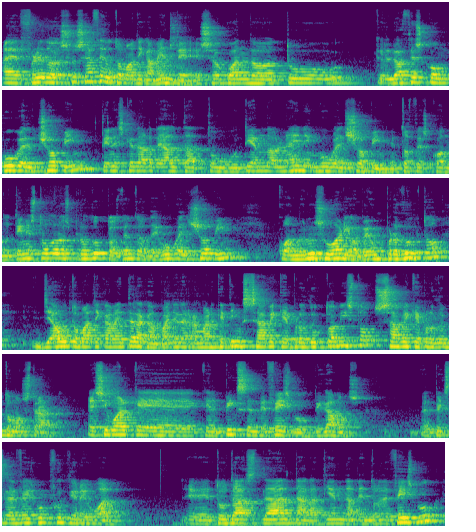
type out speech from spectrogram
Alfredo, eso se hace automáticamente. Eso cuando tú lo haces con Google Shopping, tienes que dar de alta tu tienda online en Google Shopping. Entonces, cuando tienes todos los productos dentro de Google Shopping, cuando un usuario ve un producto, ya automáticamente la campaña de remarketing sabe qué producto ha visto, sabe qué producto mostrar. Es igual que el pixel de Facebook, digamos. El pixel de Facebook funciona igual. Eh, tú das de alta la tienda dentro de Facebook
